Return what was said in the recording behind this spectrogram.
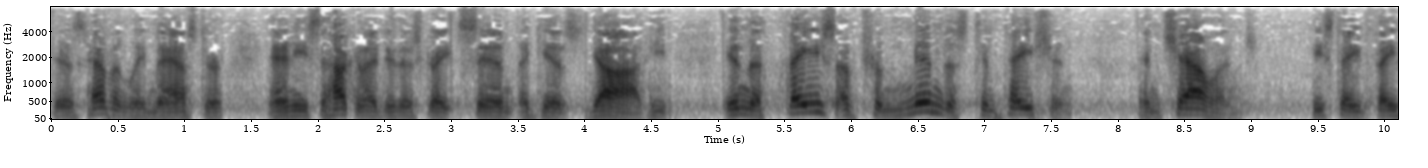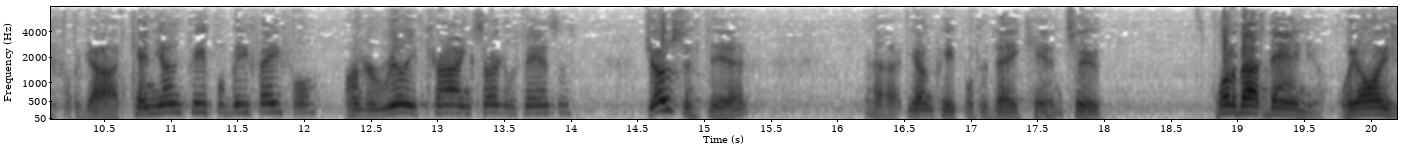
his heavenly master. And he said, how can I do this great sin against God? He, in the face of tremendous temptation and challenge, he stayed faithful to God. Can young people be faithful under really trying circumstances? Joseph did. Uh, young people today can too. What about Daniel? We always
